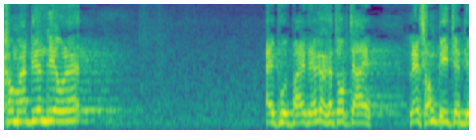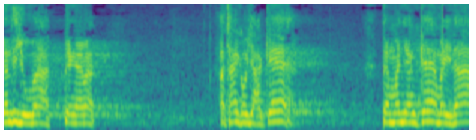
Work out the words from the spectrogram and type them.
เข้ามาเดือนเดียวนะไอ้พูดไปเดี๋ยวก็กระทบใจ และสองปีเจ็ดเดือนที่อยู่มา เป็นไงบ้างอะท่านก็อยากแก้ แต่มันยังแก้ไม่ได้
